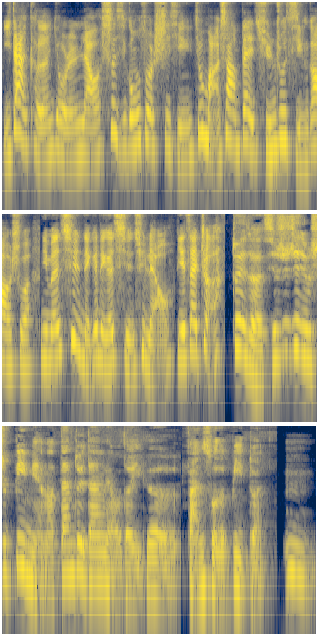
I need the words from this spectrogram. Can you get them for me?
一旦可能有人聊涉及工作事情，就马上被群主警告说：“你们去哪个哪个群去聊，别在这。”对的，其实这就是避免了单对单聊的一个繁琐的弊端。嗯，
